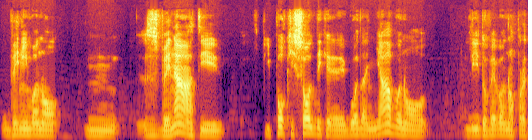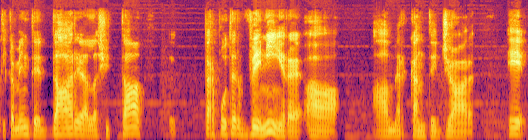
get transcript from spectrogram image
venivano mh, svenati, i pochi soldi che guadagnavano li dovevano praticamente dare alla città eh, per poter venire a, a mercanteggiare. E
